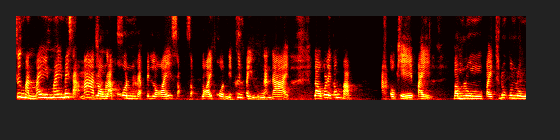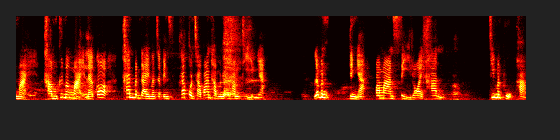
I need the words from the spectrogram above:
ซึ่งมันไม่ไม่ไม่สามารถรองรับคนแบบเป็นร้อยสองร้อยคนเนี่ยขึ้นไปอยู่ตรงนั้นได้ เราก็เลยต้องแบบ อะโอเค ไปบำรุงไปทนุบำรุงใหม่ทำขึ้นมาใหม่ แล้วก็ขั้นบันไดมันจะเป็นถ้าคนชาวบ้านทำมันทำถี่อย่างเงี้ย แล้วมันอย่างเงี้ย ประมาณสี่ร้อยขั้น ที่มันผุพัง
